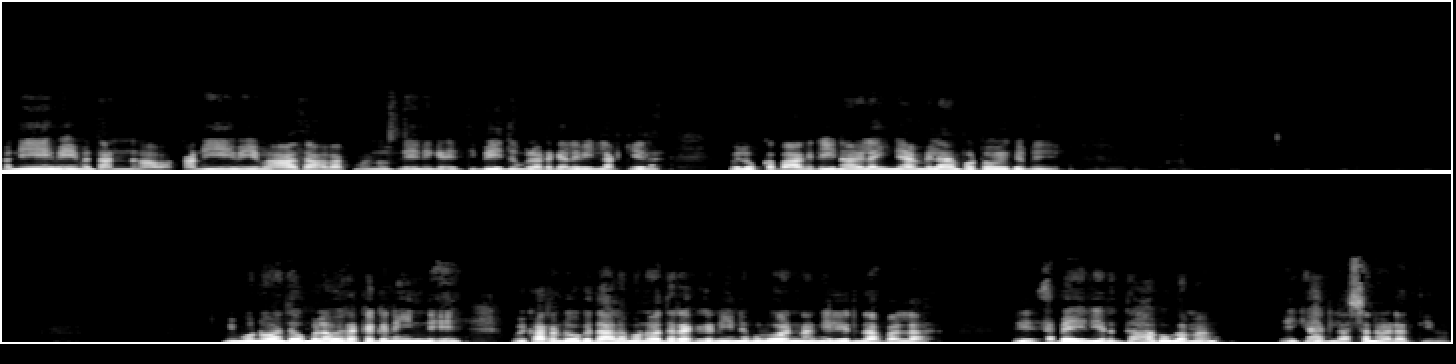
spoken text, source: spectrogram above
අනේ මේම තණ්හාවක්. අනේ මේම ආසාවක් මනුස්ස දෙන්නේ ගැති බෙයිද උඹලට ගැලවිල්ලක් කියලා ඔය ලොක්ක භාගයට hina වෙලා ඉන්නේ හැම වෙලාවෙම ෆොටෝ එක මේ මේ මොනවද උඹලා ඔය රැකගෙන ඉන්නේ? ඔය කරඬුවක දාලා මොනවද රැකගෙන ඉන්නේ පුළුවන් නම් එළියට දාපල්ලා. හැබැයි එළියට දාපු ගමන් ඒක හරි ලස්සන වැඩක් තියෙනවා.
